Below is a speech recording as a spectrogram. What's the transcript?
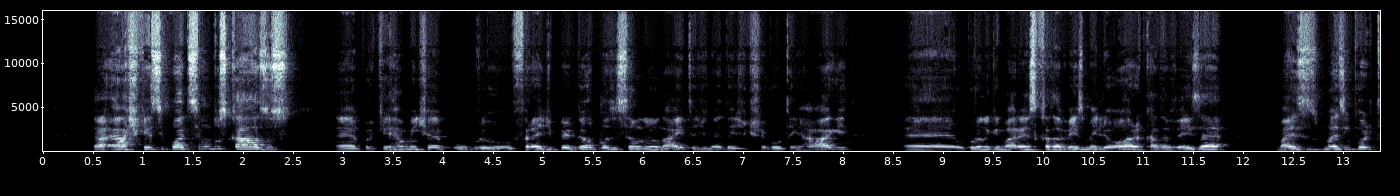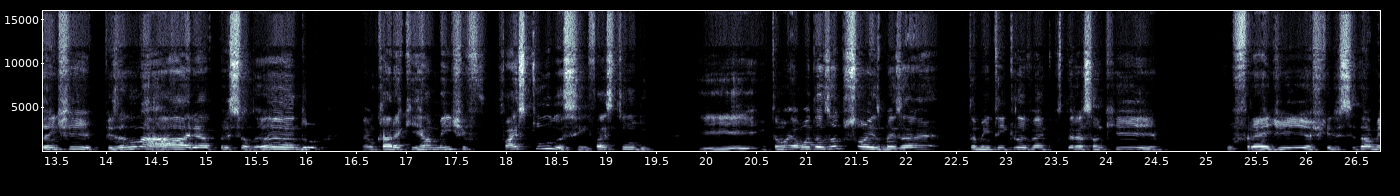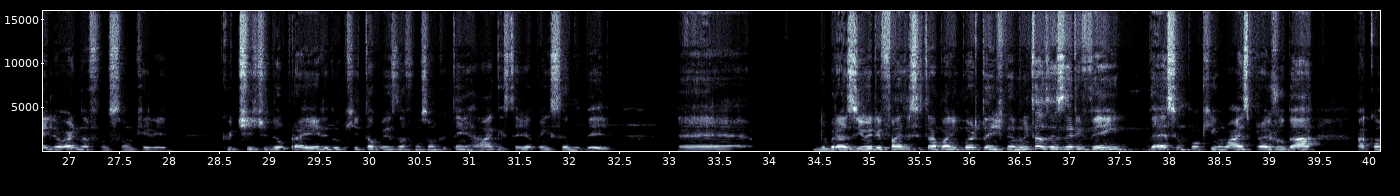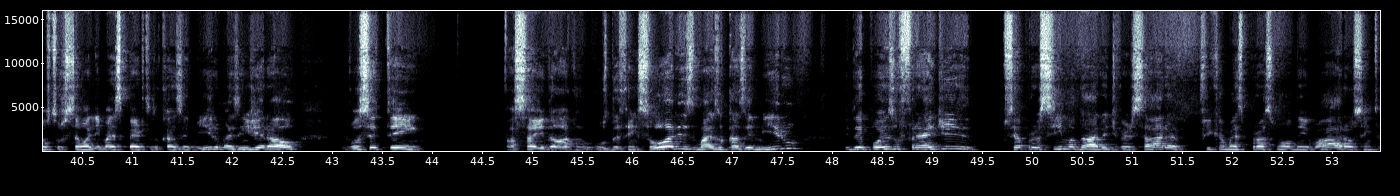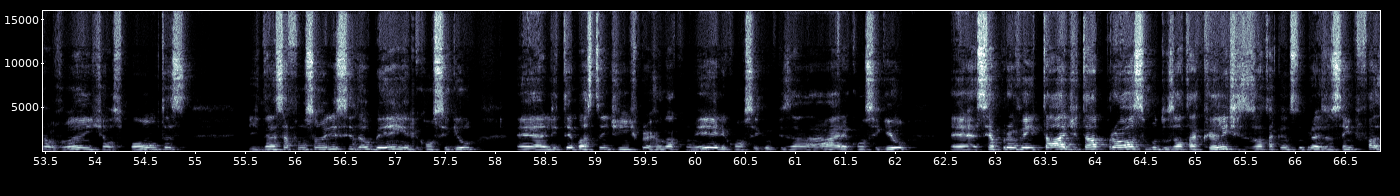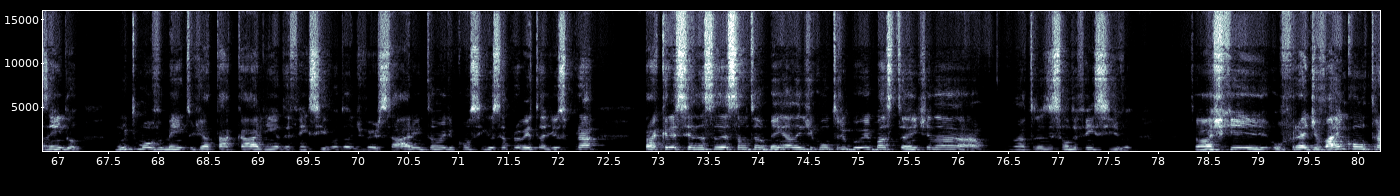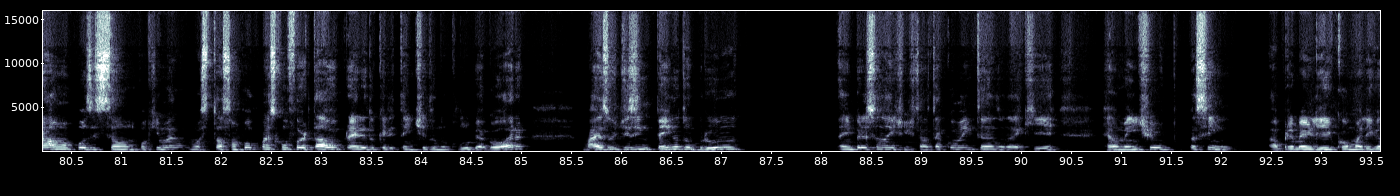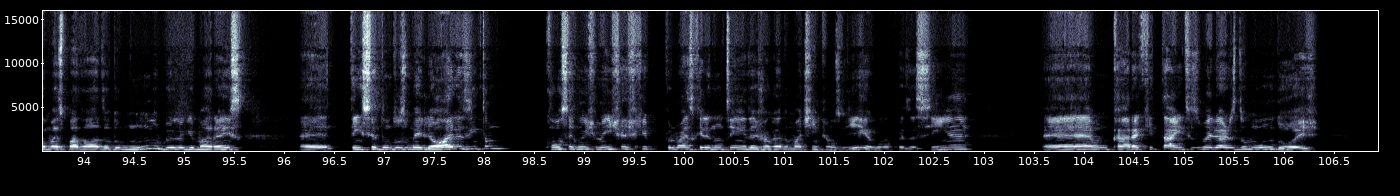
Acho que esse pode ser um dos casos, é, porque realmente é, o, o, Fred perdeu a posição no United, né? Desde que chegou o Ten Hag, é, o Bruno Guimarães cada vez melhor, cada vez é mais, mais importante pisando na área, pressionando. É um cara que realmente faz tudo, assim, faz tudo. E então é uma das opções, mas é, também tem que levar em consideração que o Fred, acho que ele se dá melhor na função que ele que o Tite deu para ele do que talvez na função que o Ten Hag esteja pensando dele. É, no Brasil ele faz esse trabalho importante, né? Muitas vezes ele vem, desce um pouquinho mais para ajudar a construção ali mais perto do Casemiro, mas em geral você tem a saída lá com os defensores, mais o Casemiro, e depois o Fred se aproxima da área adversária, fica mais próximo ao Neymar, ao centroavante, aos pontas, e nessa função ele se deu bem, ele conseguiu é, ali ter bastante gente para jogar com ele, conseguiu pisar na área, conseguiu é, se aproveitar de estar próximo dos atacantes, os atacantes do Brasil sempre fazendo muito movimento de atacar a linha defensiva do adversário, então ele conseguiu se aproveitar disso para crescer na seleção também, além de contribuir bastante na, na transição defensiva. Então acho que o Fred vai encontrar uma posição um pouquinho uma situação um pouco mais confortável para ele do que ele tem tido no clube agora, mas o desempenho do Bruno é impressionante. A gente estava até comentando, né, que realmente assim a Premier League como a liga mais badalada do mundo, o Bruno Guimarães é, tem sido um dos melhores, então, consequentemente, acho que por mais que ele não tenha ainda jogado uma Champions League, alguma coisa assim, é, é um cara que está entre os melhores do mundo hoje.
